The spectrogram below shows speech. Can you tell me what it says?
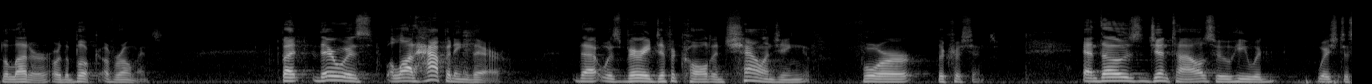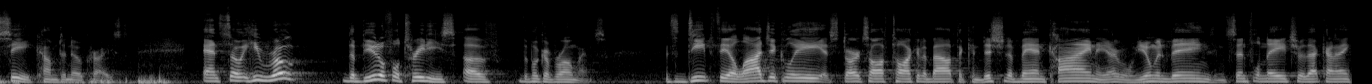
the letter or the book of Romans. But there was a lot happening there that was very difficult and challenging for the Christians and those Gentiles who he would wish to see come to know Christ. And so he wrote the beautiful treatise of the book of Romans. It's deep theologically. It starts off talking about the condition of mankind, human beings, and sinful nature, that kind of thing.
